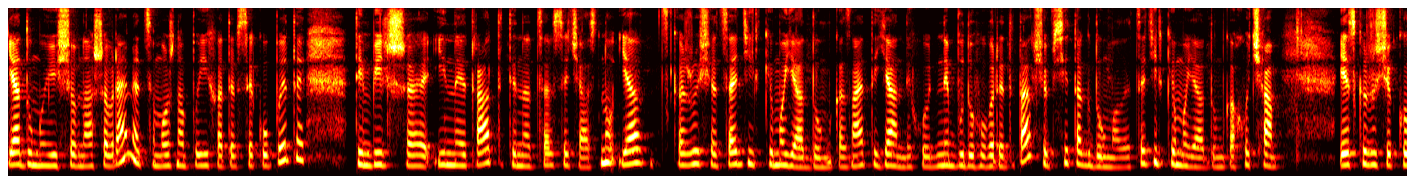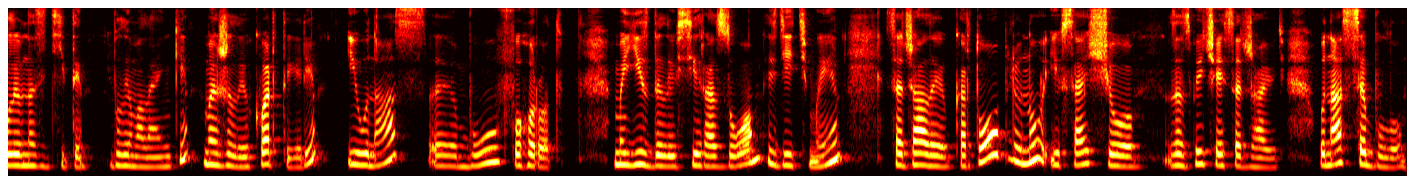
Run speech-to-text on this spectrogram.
Я думаю, що в наше время це можна поїхати все купити, тим більше і не тратити на це все час. Ну, я скажу, що це тільки моя думка. Знаєте, я не, не буду говорити так, щоб всі так думали. Це тільки моя думка. Хоча я скажу, що коли в нас діти були маленькі, ми жили в квартирі, і у нас е, був огород. Ми їздили всі разом з дітьми, саджали картоплю, ну і все, що зазвичай саджають. У нас це було.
